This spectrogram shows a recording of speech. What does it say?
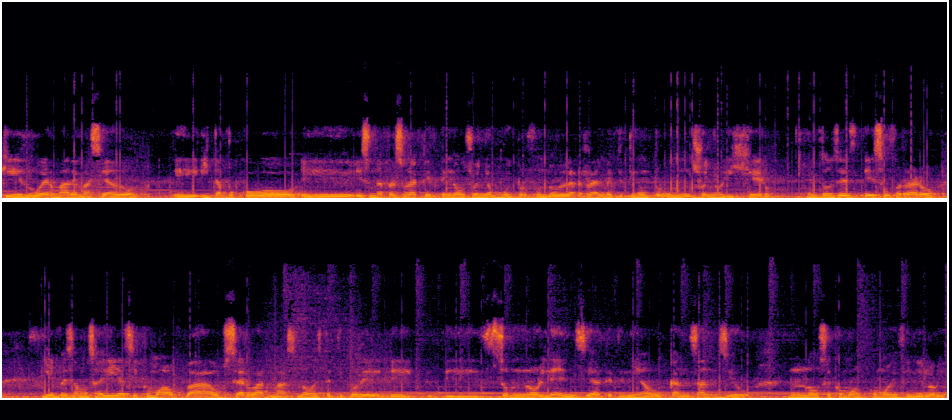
que duerma demasiado. Eh, y tampoco eh, es una persona que tenga un sueño muy profundo, realmente tiene un, un sueño ligero. Entonces eso fue raro y empezamos ahí así como a, observar más, ¿no? Este tipo de, de, somnolencia que tenía o cansancio, no sé cómo, cómo definirlo bien.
